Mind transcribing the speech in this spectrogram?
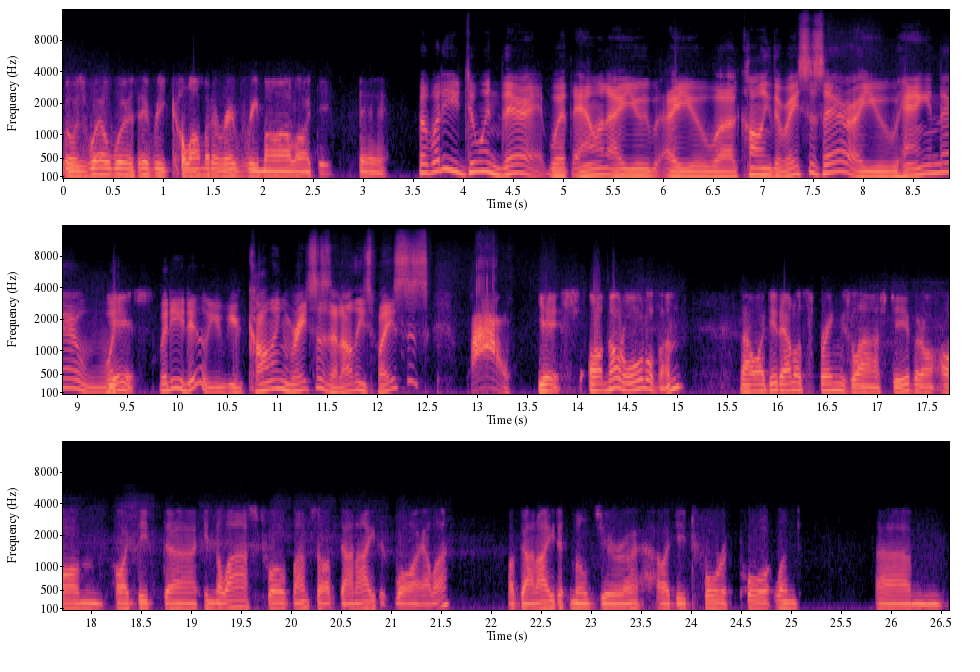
It was well worth every kilometre, every mile I did. Yeah. But what are you doing there with Alan? Are you are you uh, calling the races there? Are you hanging there? What, Yes. What do you do? You, you're calling races at all these places? Wow. Yes. Oh, not all of them. No, I did Alice Springs last year, but I, um, I did uh, in the last 12 months. I've done eight at Whyalla. I've done eight at Mildura. I did four at Portland. Um,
